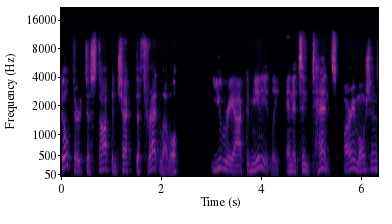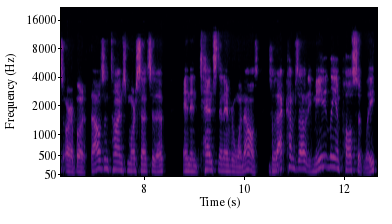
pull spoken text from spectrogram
filter to stop and check the threat level, you react immediately and it's intense. Our emotions are about a thousand times more sensitive and intense than everyone else. So mm-hmm. that comes out immediately impulsively,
